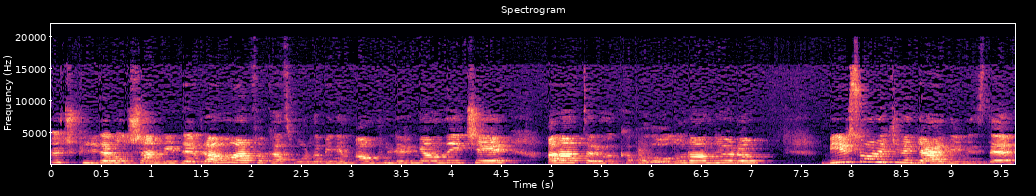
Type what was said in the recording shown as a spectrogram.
3 pilden oluşan bir devrem var fakat burada benim ampullerim yandığı için anahtarımın kapalı olduğunu anlıyorum. Bir sonrakine geldiğimizde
